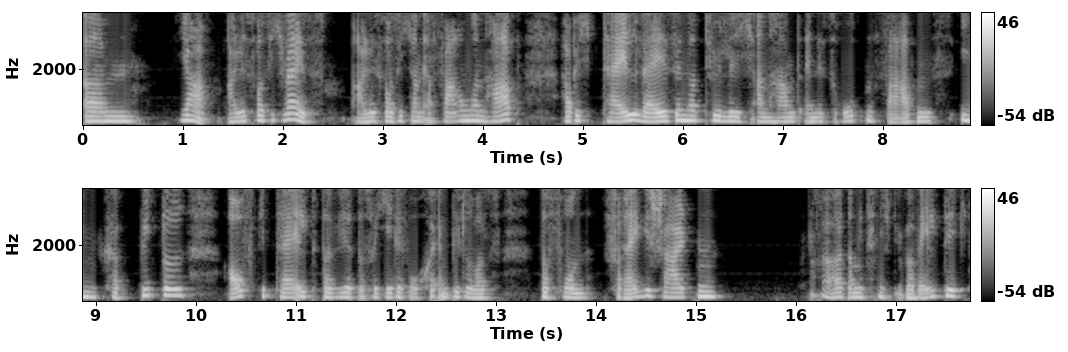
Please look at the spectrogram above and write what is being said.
Ähm, ja, alles, was ich weiß alles, was ich an Erfahrungen habe, habe ich teilweise natürlich anhand eines roten Fadens in Kapitel aufgeteilt. Da wird also jede Woche ein bisschen was davon freigeschalten, äh, damit es nicht überwältigt.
